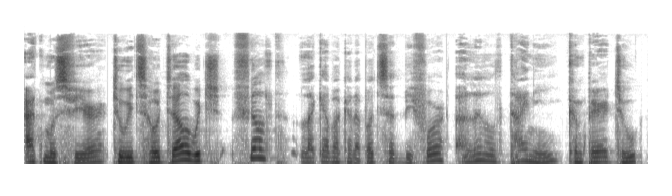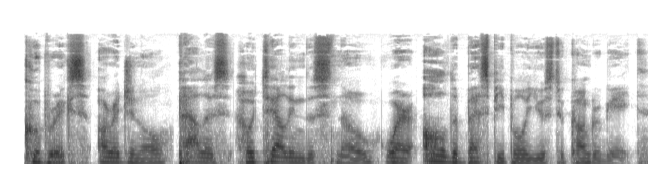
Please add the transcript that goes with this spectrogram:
atmosphere to its hotel, which felt, like Abracadapod said before, a little tiny compared to Kubrick's original palace hotel in the snow, where all the best people used to congregate.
